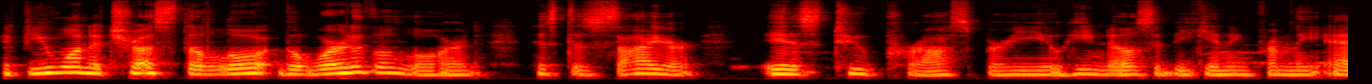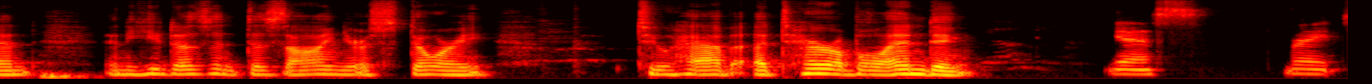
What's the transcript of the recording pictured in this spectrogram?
If you want to trust the Lord, the word of the Lord, his desire is to prosper you. He knows the beginning from the end, and he doesn't design your story to have a terrible ending. Yes, right.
